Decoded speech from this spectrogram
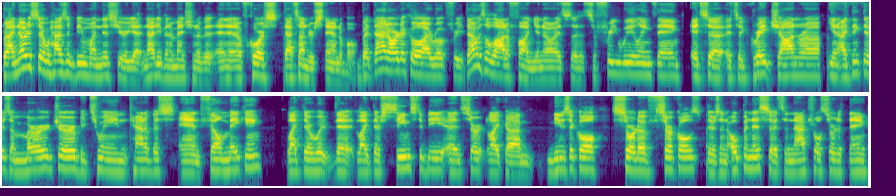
But I noticed there hasn't been one this year yet. Not even a mention of it. And, and of course, that's understandable. But that article I wrote for that was a lot of fun. You know, it's a it's a freewheeling thing. It's a it's a great genre. You know, I think there's a merger between cannabis and filmmaking like there would there like there seems to be a certain like um, musical sort of circles. There's an openness so it's a natural sort of thing.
